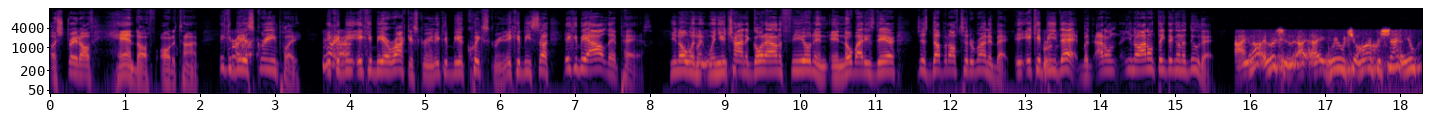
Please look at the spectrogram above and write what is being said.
a straight off handoff all the time. It could be a screenplay. It could be it could be a rocket screen. It could be a quick screen. It could be so, it could be an outlet pass. You know, when when you're trying to go down the field and, and nobody's there, just dump it off to the running back. It, it could be that, but I don't. You know, I don't think they're going to do that. I know. Listen, I, I agree with you 100. percent You,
